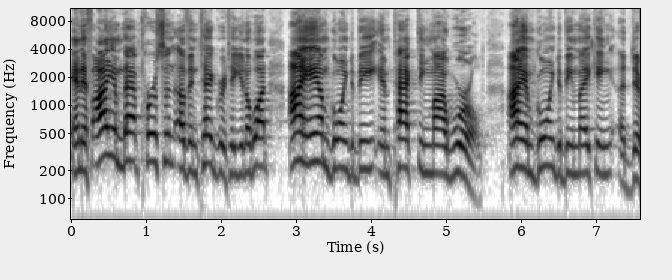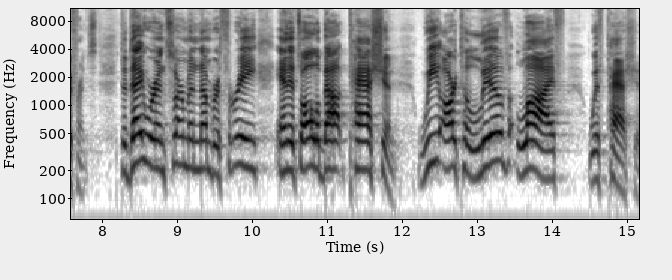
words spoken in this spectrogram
And if I am that person of integrity, you know what? I am going to be impacting my world. I am going to be making a difference. Today we're in sermon number three, and it's all about passion. We are to live life with passion.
